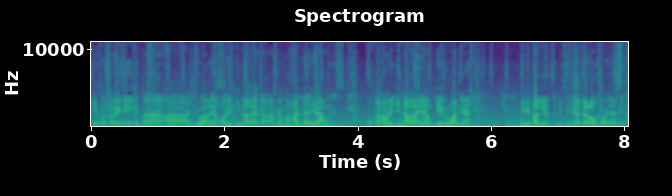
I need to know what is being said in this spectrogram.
Diffuser ini kita uh, jual yang original ya karena memang ada yang bukan original lah, yang tiruan Ini kita lihat di sini ada logonya nih.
